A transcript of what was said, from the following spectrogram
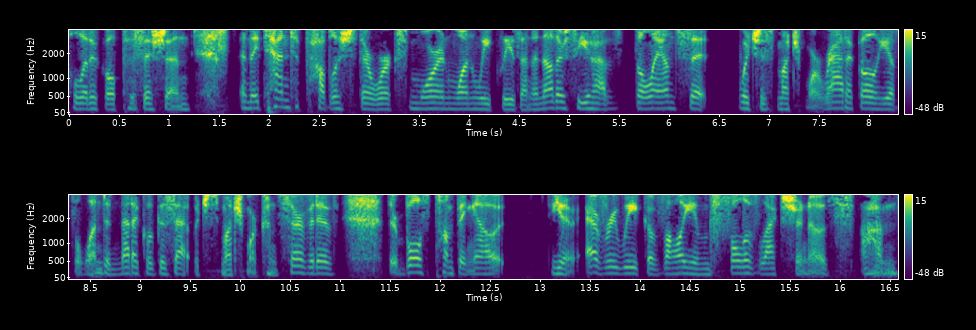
political position, and they tend to publish their works more in one weekly than another. So you have the Lancet which is much more radical. You have the London Medical Gazette, which is much more conservative. They're both pumping out you know, every week a volume full of lecture notes. Um,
